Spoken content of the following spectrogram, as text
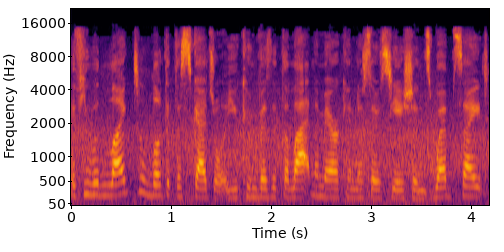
If you would like to look at the schedule, you can visit the Latin American Association's website,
